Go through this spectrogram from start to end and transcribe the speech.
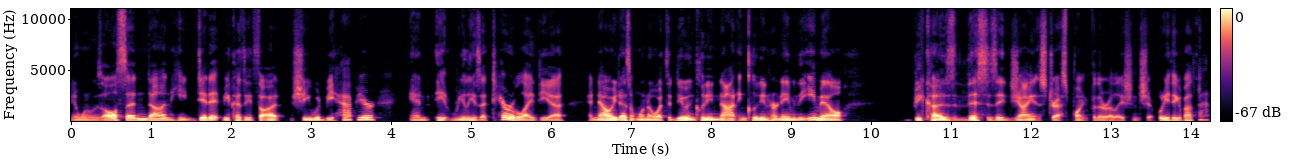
And when it was all said and done, he did it because he thought she would be happier. And it really is a terrible idea. And now he doesn't want to know what to do, including not including her name in the email because this is a giant stress point for their relationship. What do you think about that?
